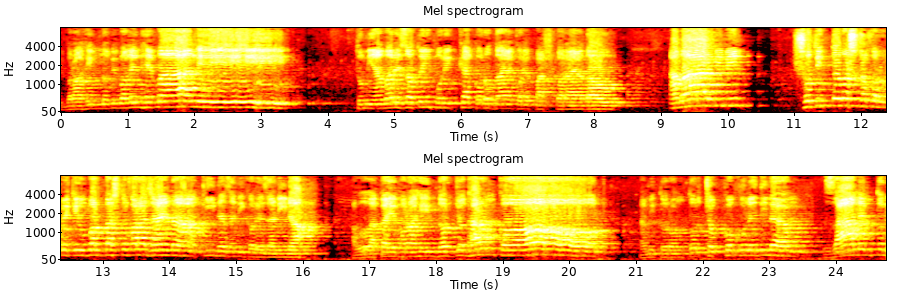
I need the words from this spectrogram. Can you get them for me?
ইব্রাহিম নবী বলেন, হে মালিক, তুমি আমারে যতই পরীক্ষা করো, দয়া করে পাশ করায় দাও। আমার বিবি সতীত্ব নষ্ট করবে, কেউ বরদাস্ত করা যায় না, কি না জানি করে জানি না। আল্লাহ ধৈর্য ধারণ কর। আমি তোর অন্তর চক্ষু খুলে দিলাম। জালেম তোর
